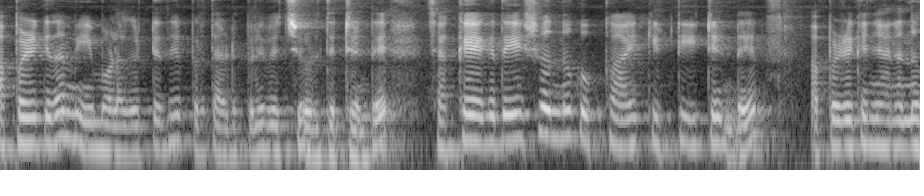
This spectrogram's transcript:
അപ്പോഴേക്കും മീൻ മുളകിട്ടത് ഇപ്പുറത്ത് അടുപ്പിൽ വെച്ച് കൊടുത്തിട്ടുണ്ട്. ചക്ക ഏകദേശം ഒന്ന് കുക്കായി കിട്ടിയിട്ടുണ്ട്. അപ്പോഴേക്കും ഞാനൊന്ന്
